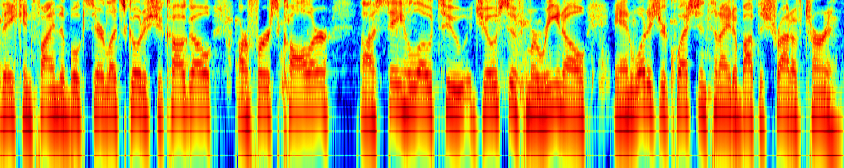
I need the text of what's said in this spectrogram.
They can find the books there. Let's go to Chicago. Our first caller. Uh, say hello to Joseph Marino. And what is your question tonight about the Shroud of Turin?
